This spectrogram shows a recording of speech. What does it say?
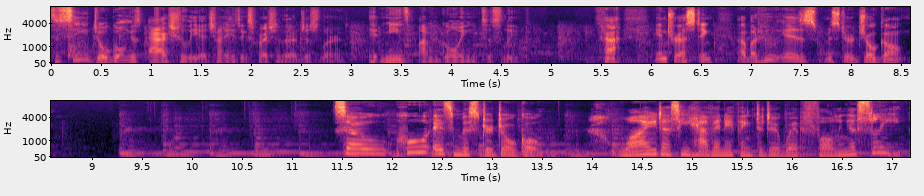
To see Zhou Gong is actually a Chinese expression that I've just learned. It means I'm going to sleep. Ha, interesting. Uh, but who is Mr. Zhou Gong? So, who is Mr. Zhou Gong? Why does he have anything to do with falling asleep?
